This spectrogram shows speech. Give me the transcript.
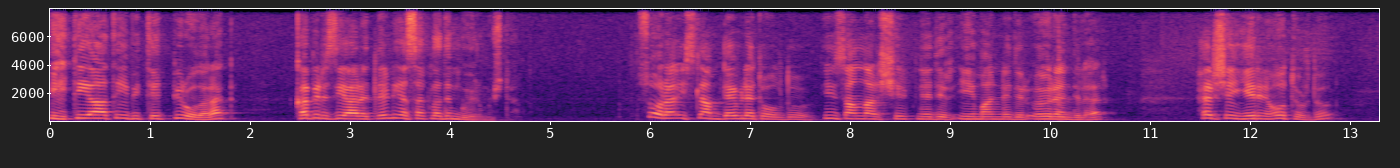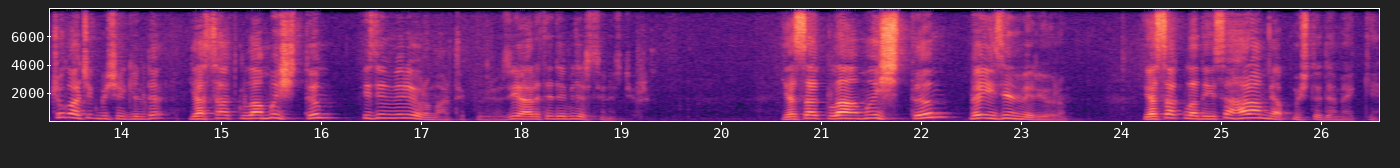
İhtiyati bir tedbir olarak kabir ziyaretlerini yasakladım buyurmuştu. Sonra İslam devlet oldu. İnsanlar şirk nedir, iman nedir öğrendiler. Her şey yerine oturdu. Çok açık bir şekilde yasaklamıştım, izin veriyorum artık buyuruyor. Ziyaret edebilirsiniz diyor. Yasaklamıştım ve izin veriyorum. Yasakladıysa haram yapmıştı demek ki.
